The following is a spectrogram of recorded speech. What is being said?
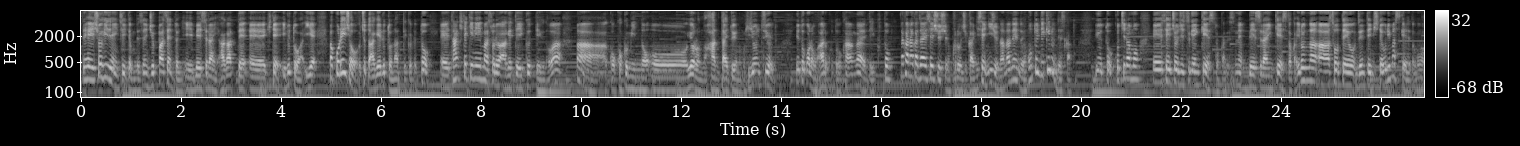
で、消費税についてもですね、10%にベースライン上がってき、ているとはいえ、まあ、これ以上ちょっと上げるとなってくると、え短期的にまあそれを上げていくっていうのは、まあ、こう国民の世論の反対というのも非常に強いと。いうところもあることを考えていくと、なかなか財政収支の黒字化2027年度に本当にできるんですか？というと、こちらも、え成長実現ケースとかですね、ベースラインケースとかいろんなあ想定を前提にしておりますけれども、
